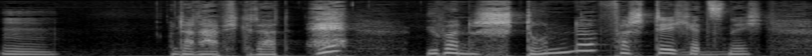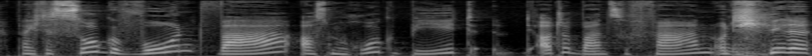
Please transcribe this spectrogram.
Mhm. Und dann habe ich gedacht, hä? Über eine Stunde? Verstehe ich jetzt Mhm. nicht. Weil ich das so gewohnt war, aus dem Ruhrgebiet die Autobahn zu fahren und jede,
